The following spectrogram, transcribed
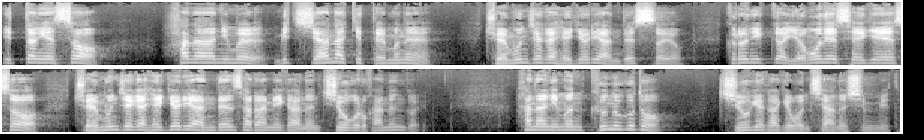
이 땅에서 하나님을 믿지 않았기 때문에 죄 문제가 해결이 안 됐어요. 그러니까 영혼의 세계에서 죄 문제가 해결이 안 된 사람이 가는 지옥으로 가는 거예요. 하나님은 그 누구도 지옥에 가기 원치 않으십니다.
